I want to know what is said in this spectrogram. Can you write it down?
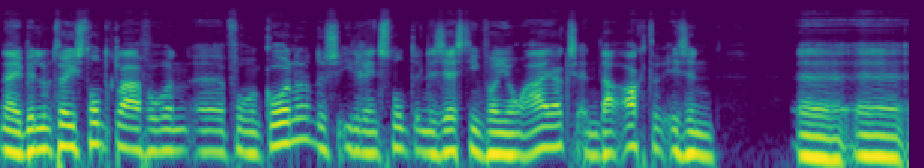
nee, Willem II stond klaar voor een, eh, voor een corner. Dus iedereen stond in de 16 van Jong Ajax. En daarachter is een, eh, eh,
